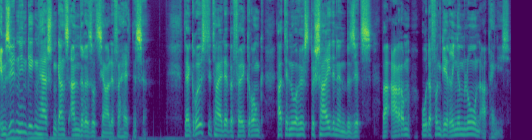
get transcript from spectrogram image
Im Süden hingegen herrschten ganz andere soziale Verhältnisse. Der größte Teil der Bevölkerung hatte nur höchst bescheidenen Besitz, war arm oder von geringem Lohn abhängig.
